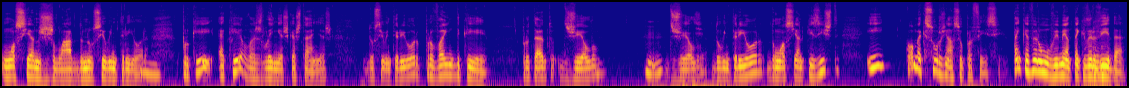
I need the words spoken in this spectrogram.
um oceano gelado no seu interior. Hum. Porque aquelas linhas castanhas do seu interior provêm de quê? Portanto, de gelo, hum. de gelo, gelo do interior, de um oceano que existe e como é que surgem à superfície? Tem que haver um movimento, tem que haver Sim. vida.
